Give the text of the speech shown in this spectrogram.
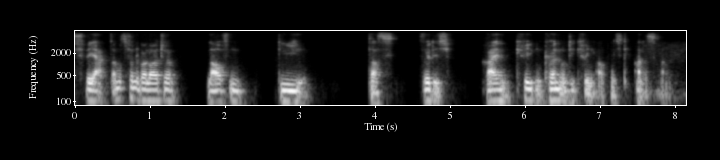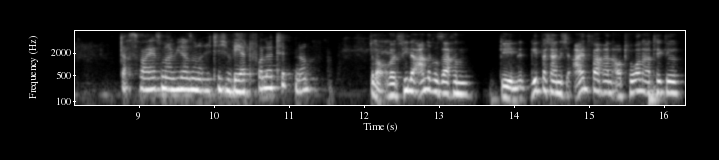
schwer. Da muss schon über Leute laufen, die das wirklich reinkriegen können und die kriegen auch nicht alles rein. Das war jetzt mal wieder so ein richtig wertvoller Tipp, ne? Genau, aber viele andere Sachen gehen. Geht wahrscheinlich einfacher, einen Autorenartikel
